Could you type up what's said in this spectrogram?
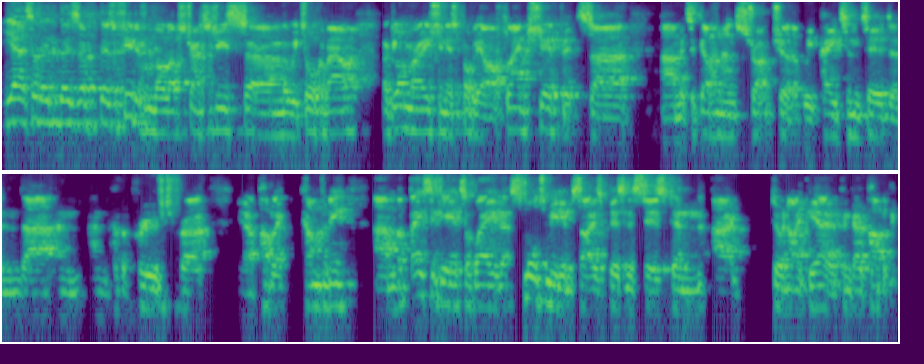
Yeah, so there's a there's a few different roll up strategies um, that we talk about. Agglomeration is probably our flagship. It's uh, um, it's a governance structure that we patented and, uh, and, and have approved for a, you know, a public company. Um, but basically, it's a way that small to medium sized businesses can uh, do an IPO, can go public.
